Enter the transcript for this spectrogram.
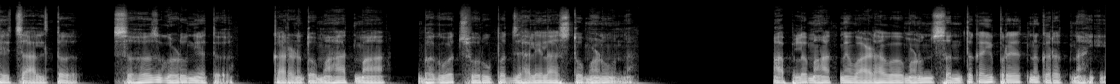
हे चालतं सहज घडून येतं कारण तो महात्मा भगवत स्वरूपच झालेला असतो म्हणून. आपलं महात्म्य वाढावं म्हणून संत काही प्रयत्न करत नाही.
